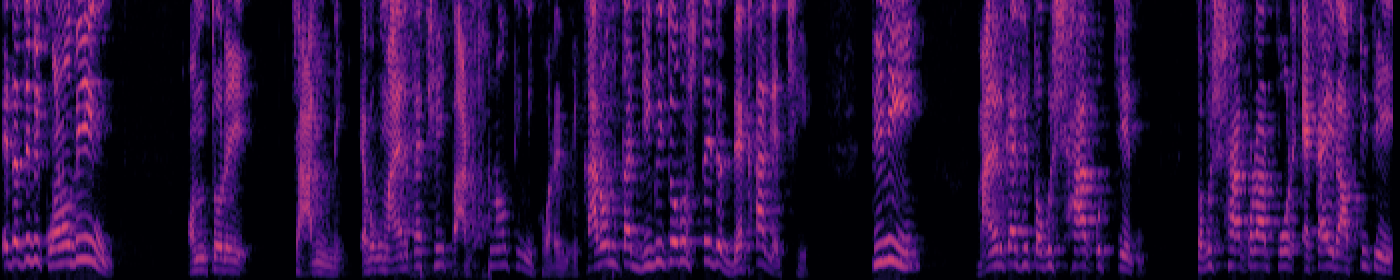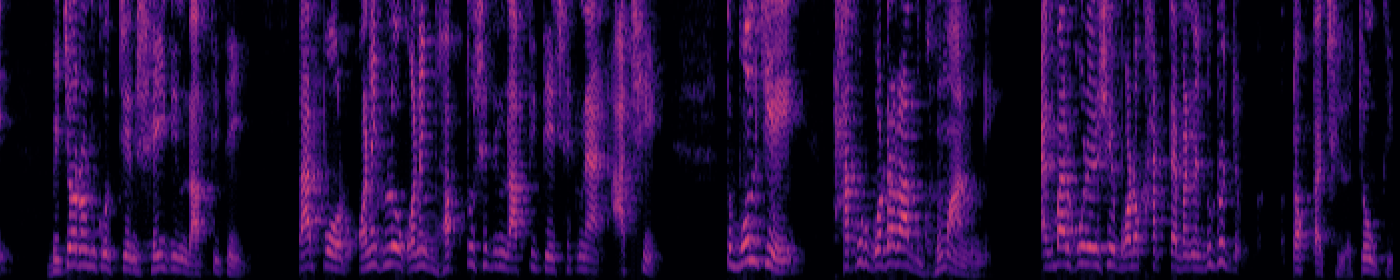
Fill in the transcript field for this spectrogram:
এটা তিনি কোনোদিন অন্তরে চাননি এবং মায়ের কাছে এই প্রার্থনাও তিনি করেননি। কারণ তার জীবিত অবস্থায় এটা দেখা গেছে। তিনি মায়ের কাছে তপস্যা করছেন। তপস্যা করার পর একাই রাত্রিতে বিচরণ করছেন, সেই দিন রাত্রিতেই। তারপর অনেক লোক, অনেক ভক্ত সেদিন রাত্রিতে সেখানে আছে। তো বলছে, ঠাকুর গোটা রাত ঘুমাননি। একবার করে এসে বড় খাটটা মানে দুটো তক্তা ছিল, চৌকি।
